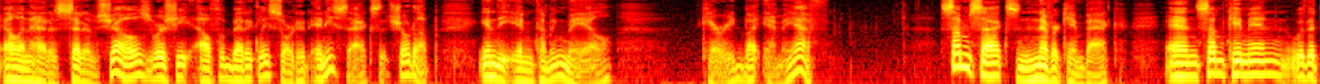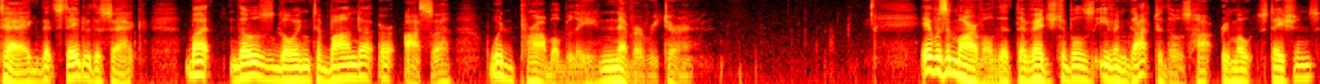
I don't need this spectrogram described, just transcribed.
Ellen had a set of shelves where she alphabetically sorted any sacks that showed up in the incoming mail carried by MAF. Some sacks never came back, and some came in with a tag that stayed with the sack, but those going to Banda or Asa would probably never return. It was a marvel that the vegetables even got to those hot remote stations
